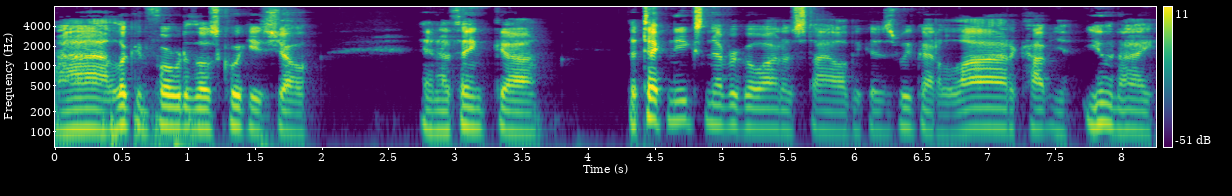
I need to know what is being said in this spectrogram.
Ah, looking forward to those quickies, Joe. And I think uh, the techniques never go out of style because we've got a lot of copy. You and I,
